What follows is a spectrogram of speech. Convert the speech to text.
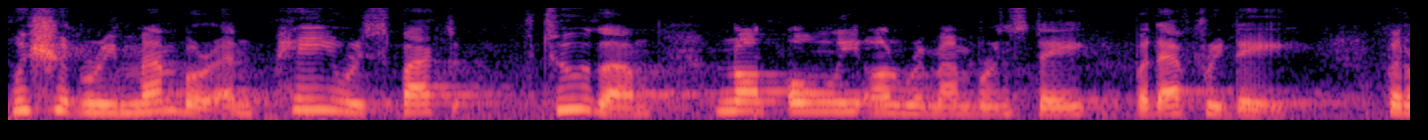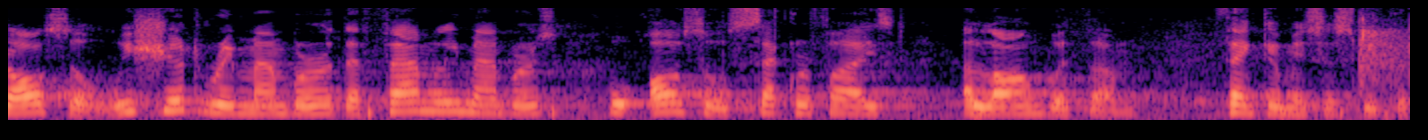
we should remember and pay respect to them not only on Remembrance Day, but every day. But also, we should remember the family members who also sacrificed along with them. Thank you, Mr. Speaker.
